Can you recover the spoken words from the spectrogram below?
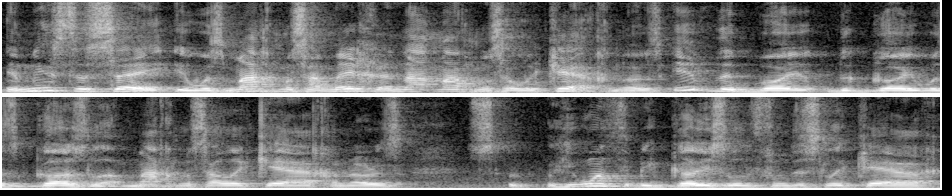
it means to say it was machmas hamecher not machmas halikeach. In other words, if the boy, the guy was gozla, machmas halikeach, in other words, he wants to be gozled from this likeach,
